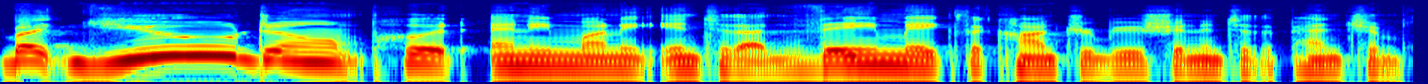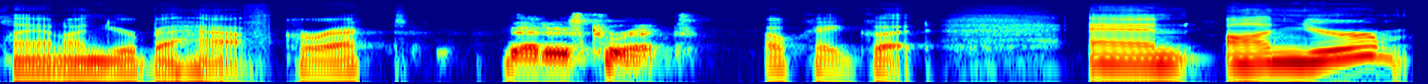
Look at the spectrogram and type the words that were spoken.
But you don't put any money into that. They make the contribution into the pension plan on your behalf, correct? That is correct. Okay, good. And on your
